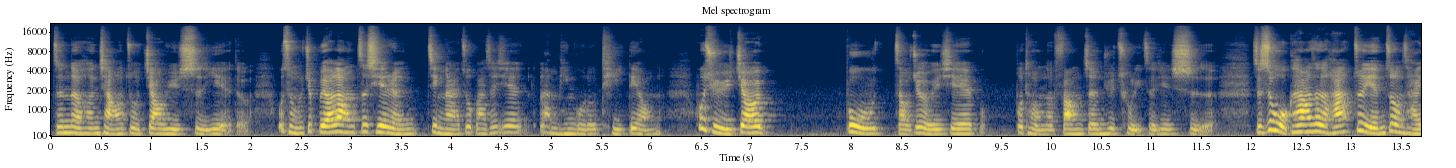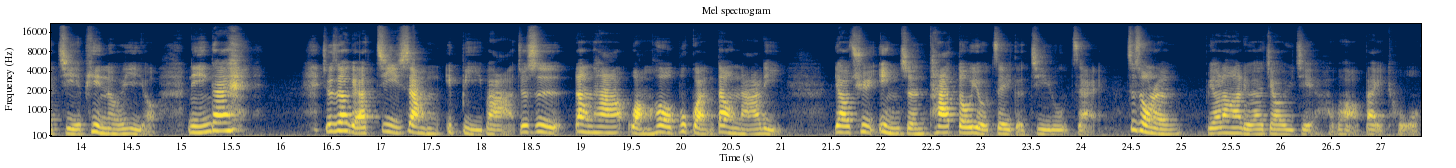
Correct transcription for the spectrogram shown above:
真的很想要做教育事业的，为什么就不要让这些人进来做，把这些烂苹果都踢掉呢？或许教育部早就有一些。不同的方针去处理这些事了，只是我看到这个哈最严重才解聘而已哦。你应该 就是要给他记上一笔吧，就是让他往后不管到哪里要去应征，他都有这个记录在。这种人不要让他留在教育界，好不好？拜托，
